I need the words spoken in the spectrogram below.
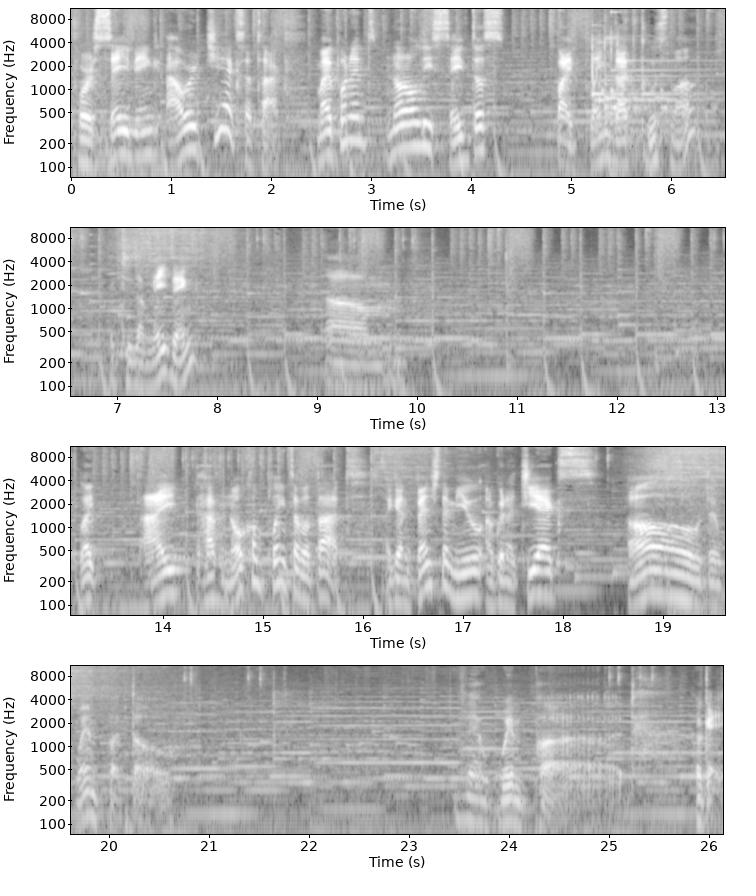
for saving our GX attack. My opponent not only saved us by playing that Guzma, which is amazing. Um, like, I have no complaints about that. I can bench the Mew, I'm gonna GX. Oh, the Wimpod though. The Wimpod. Okay.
